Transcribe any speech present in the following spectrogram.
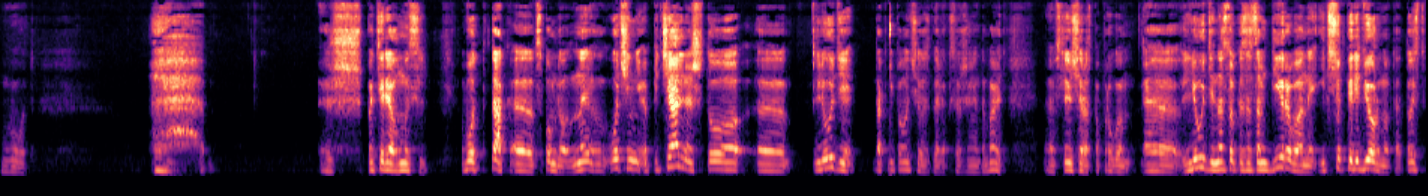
Вот потерял мысль. Вот так, э, вспомнил. Очень печально, что э, люди... Так, не получилось, Галя, к сожалению, добавить. Э, в следующий раз попробуем. Люди настолько зазомбированы, и все перевернуто. То есть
